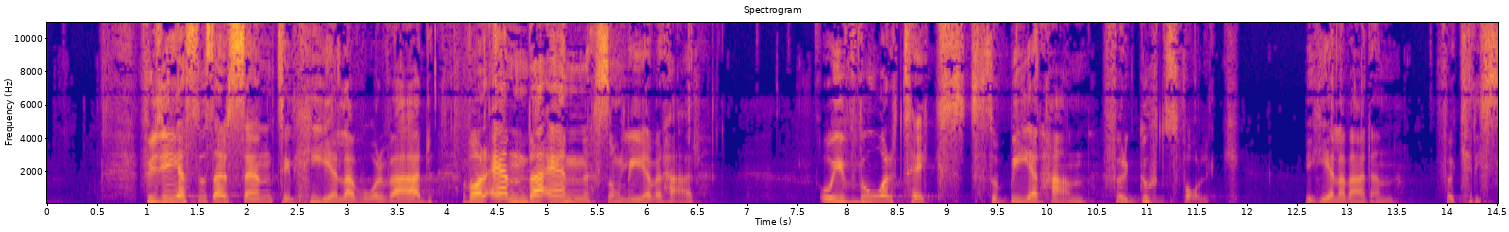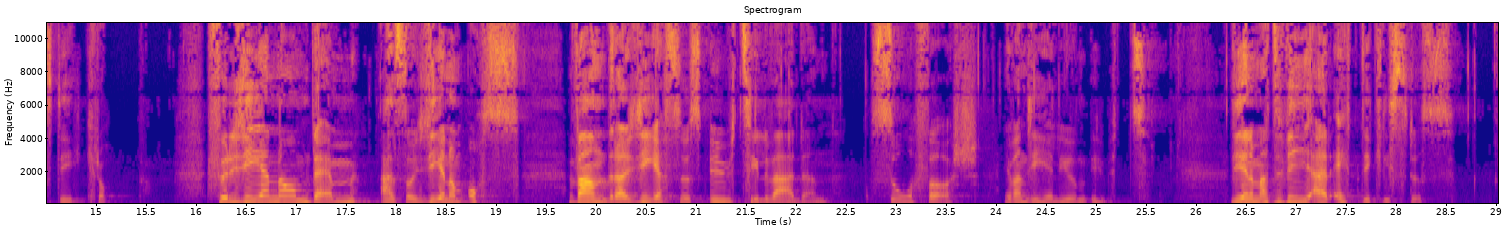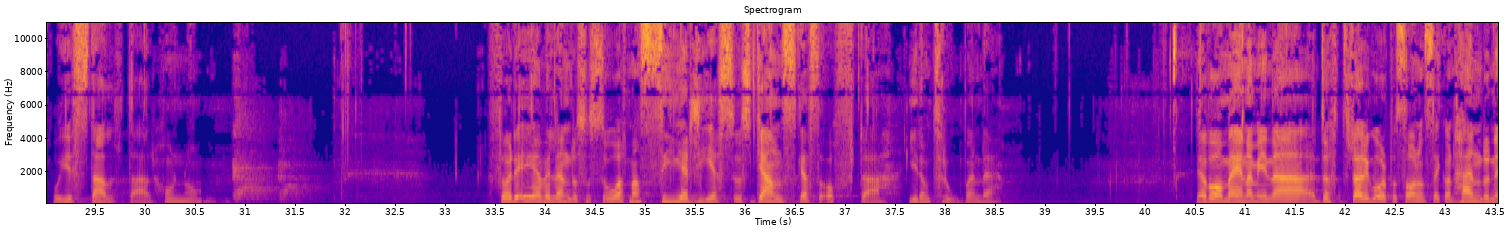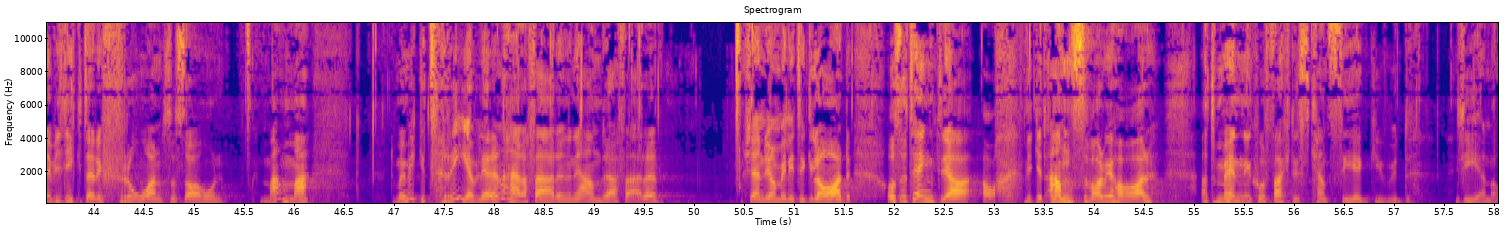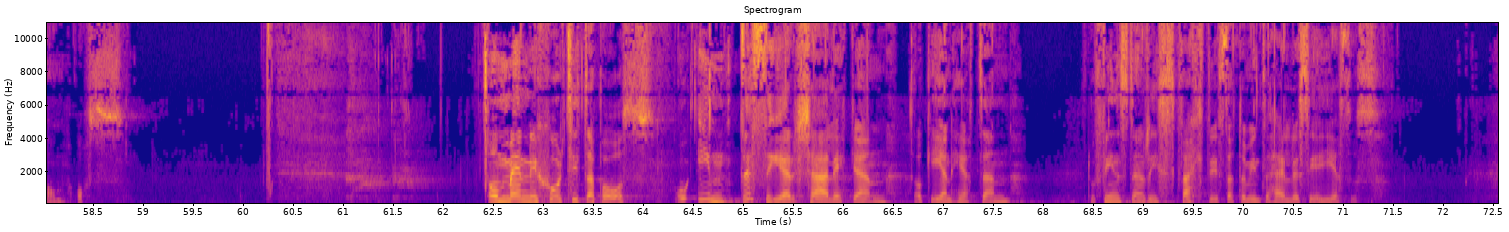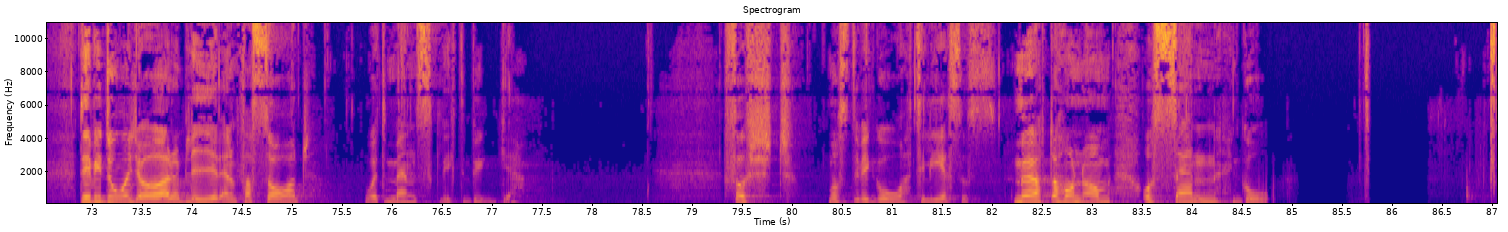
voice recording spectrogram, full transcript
För Jesus är sänd till hela vår värld, varenda en som lever här. Och i vår text så ber han för Guds folk i hela världen, för Kristi kropp. För genom dem, alltså genom oss, vandrar Jesus ut till världen. Så förs evangelium ut. Genom att vi är ett i Kristus och gestaltar honom. För det är väl ändå så att man ser Jesus ganska så ofta i de troende. Jag var med en av mina döttrar igår på Saron second hand och när vi gick därifrån så sa hon Mamma, de är mycket trevligare i den här affären än i andra affärer. Kände jag mig lite glad. Och så tänkte jag, vilket ansvar vi har att människor faktiskt kan se Gud genom oss. Om människor tittar på oss och inte ser kärleken och enheten, då finns det en risk faktiskt att de inte heller ser Jesus. Det vi då gör blir en fasad och ett mänskligt bygge. Först måste vi gå till Jesus, möta honom och sen gå.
